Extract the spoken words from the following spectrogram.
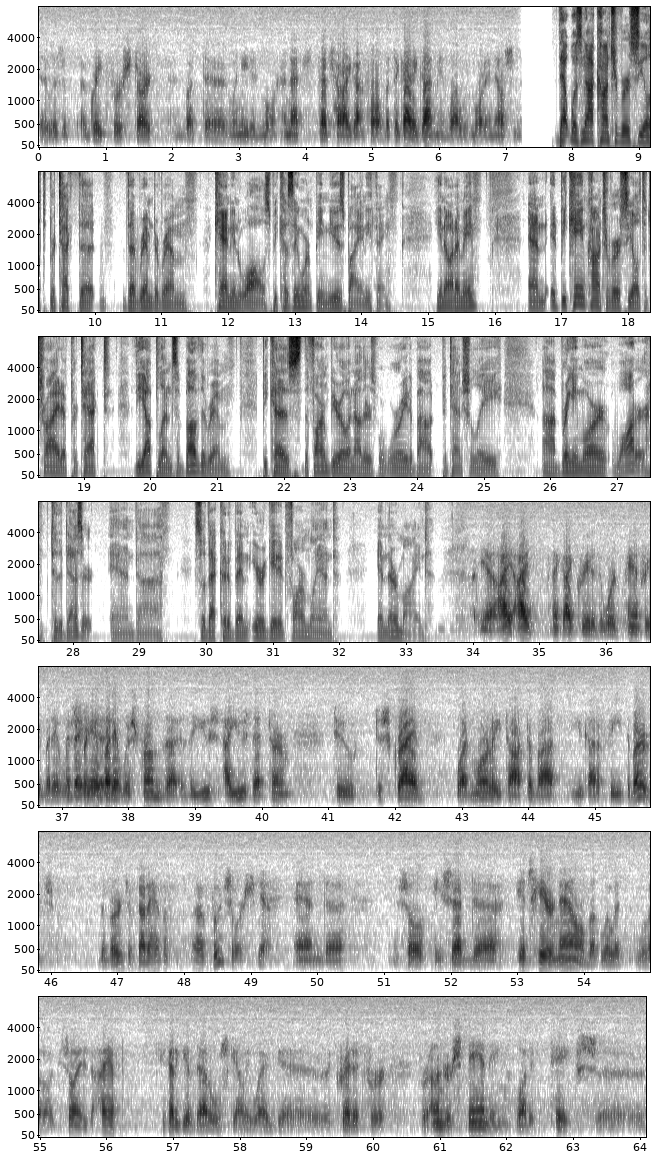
that it was a, a great first start, but uh, we needed more, and that's that's how I got involved. But the guy that got me involved was Morley Nelson. That was not controversial to protect the the rim to rim canyon walls because they weren't being used by anything. You know what I mean? And it became controversial to try to protect the uplands above the rim because the Farm Bureau and others were worried about potentially uh, bringing more water to the desert. And uh, so that could have been irrigated farmland in their mind. Yeah, I, I think I created the word pantry, but it was but it was from the the use. I used that term to describe what Morley talked about. You got to feed the birds. The birds have got to have a, a food source. Yeah. And uh, so he said, uh, "It's here now, but will it? Will it?" So I, I have. You got to give that old scallywag uh, credit for for understanding what it takes uh,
